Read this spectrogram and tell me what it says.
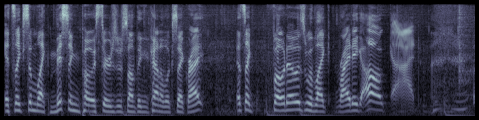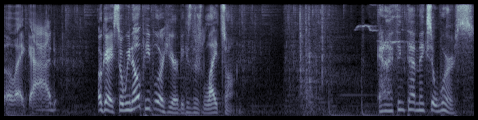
It's like some like missing posters or something it kind of looks like, right? It's like photos with like writing. Oh god. Oh my god. Okay, so we know people are here because there's lights on. And I think that makes it worse.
